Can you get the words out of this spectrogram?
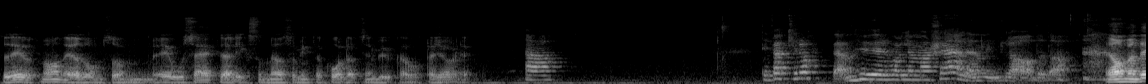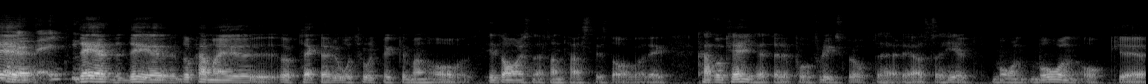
Så det uppmanar jag de som är osäkra liksom, och som inte har kollat sin bukaorta, gör det. Ja. Det var kroppen. Hur håller man själen glad då? Ja men det är, det, är, det är, då kan man ju upptäcka hur otroligt mycket man har. Idag är en sån här fantastisk dag. Det är, Cavokej heter det på flygspråk det här. Det är alltså helt moln, moln och, eh,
